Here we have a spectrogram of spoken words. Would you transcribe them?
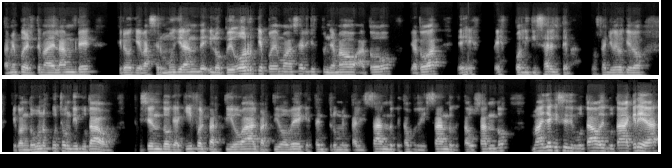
también por el tema del hambre, creo que va a ser muy grande y lo peor que podemos hacer, y esto es un llamado a todos y a todas, es, politizar el tema. O sea, yo creo que, cuando uno escucha a un diputado diciendo que aquí fue el partido A, el partido B, que está instrumentalizando, que está utilizando, que está usando, más allá que ese diputado o diputada crea,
